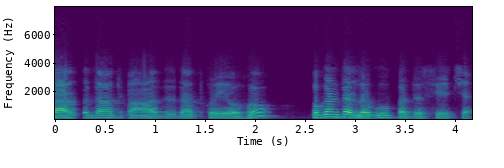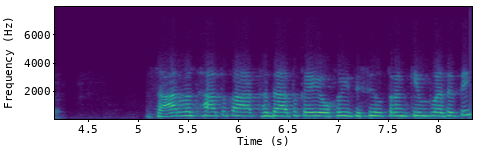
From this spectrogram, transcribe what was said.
सार्वधातुक आर्धधातुकयोः पुगन्तलघुपदस्य च सार्वधातुक अर्थधातुकयोः इति सूत्रं किं वदति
